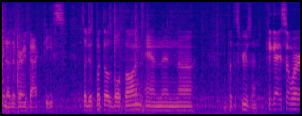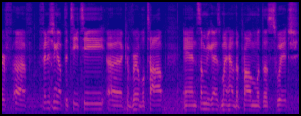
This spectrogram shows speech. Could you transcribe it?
you know, the very back piece. So just put those both on, and then. Uh, put the screws in. Okay guys, so we're uh, finishing up the TT uh, convertible top and some of you guys might have the problem with the switch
